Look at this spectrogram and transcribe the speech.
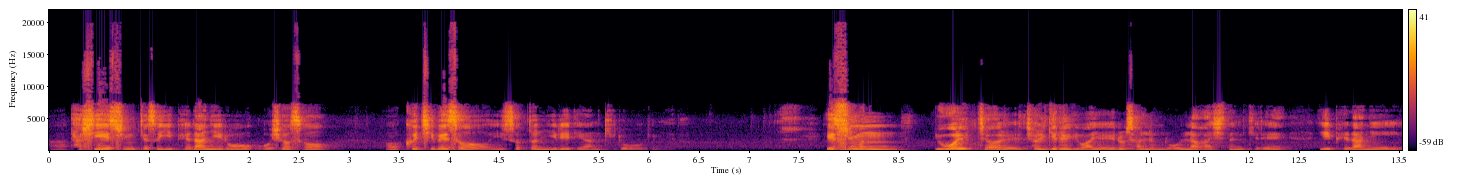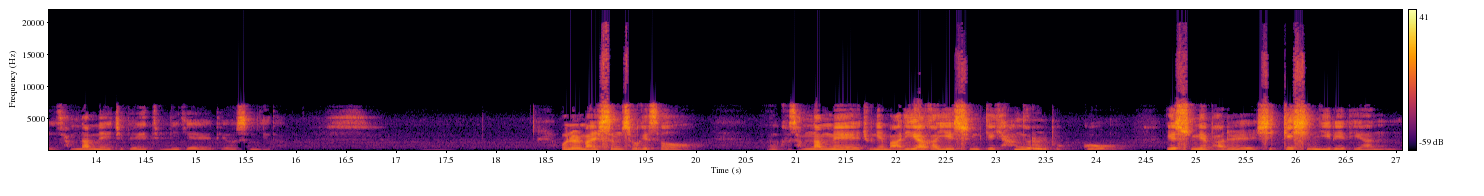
아, 다시 예수님께서 이 베다니로 오셔서 어, 그 집에서 있었던 일에 대한 기록입니다. 예수님은 6월절 절기를 위하여 예루살렘으로 올라가시는 길에 이 베다니 삼남매 집에 들리게 되었습니다. 오늘 말씀 속에서 그 삼남매 중에 마리아가 예수님께 향유를 붓고 예수님의 발을 씻기신 일에 대한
